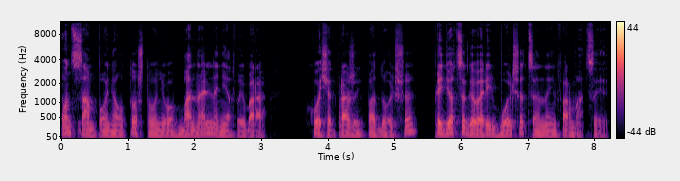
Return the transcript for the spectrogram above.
он сам понял то, что у него банально нет выбора. Хочет прожить подольше, придется говорить больше ценной информации.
